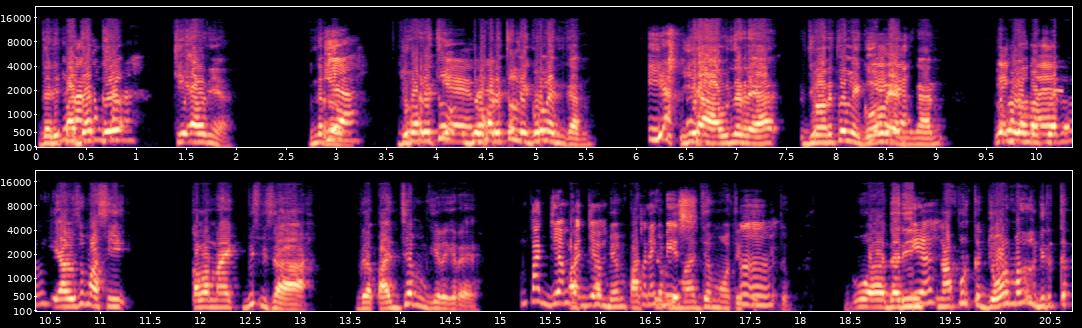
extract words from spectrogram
Daripada ke. KL-nya. Bener Iya. dong. Johor itu Iya, Johor itu Legoland kan? Iya. Iya, bener ya. Johor itu Legoland kan. Lu kalau ke. KL itu masih kalau naik bis bisa berapa jam kira-kira ya? Empat jam, empat jam. ya, 4 naik jam, bis. 5 jam waktu itu Heeh. gitu. Wah, dari Iya. Singapura ke Johor malah lebih deket.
